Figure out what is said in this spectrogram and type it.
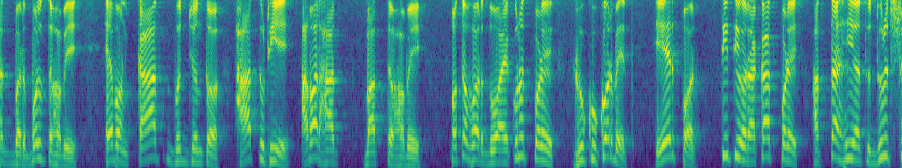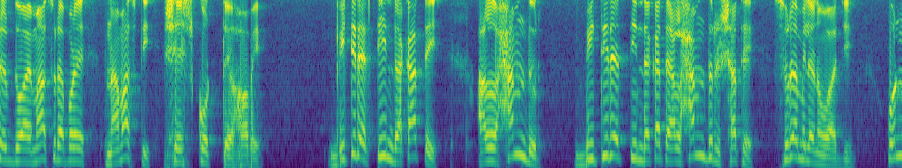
আকবার বলতে হবে এবং কাঁধ পর্যন্ত হাত উঠিয়ে আবার হাত বাঁধতে হবে। অতভর দোয়ায় কুনুত পড়ে রুকু করবে। এরপর তৃতীয় রাকাত পড়ে আত্মাহিয়াত দুরুদ শরীফ দোয়ায় মাসুরা পড়ে নামাজটি শেষ করতে হবে। বিতিরের তিন রাকাতে আলহামদুর, বিতিরের তিন রাকাতে আলহামদুর সাথে সুরা মিলানো ওয়াজিব। অন্য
